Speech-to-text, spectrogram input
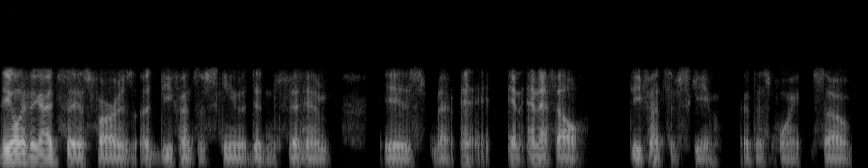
the only thing I'd say as far as a defensive scheme that didn't fit him is an NFL defensive scheme at this point. So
